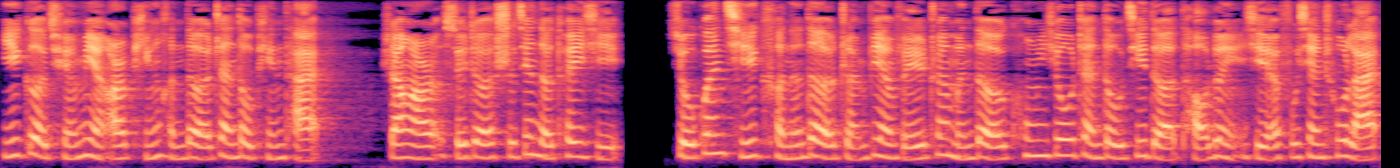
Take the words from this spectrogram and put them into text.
一个全面而平衡的战斗平台。然而，随着时间的推移，有关其可能的转变为专门的空优战斗机的讨论也浮现出来。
